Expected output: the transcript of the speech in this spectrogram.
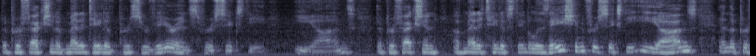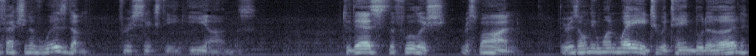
the perfection of meditative perseverance for 60 eons, the perfection of meditative stabilization for 60 eons, and the perfection of wisdom for 60 eons. To this, the foolish respond there is only one way to attain Buddhahood,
